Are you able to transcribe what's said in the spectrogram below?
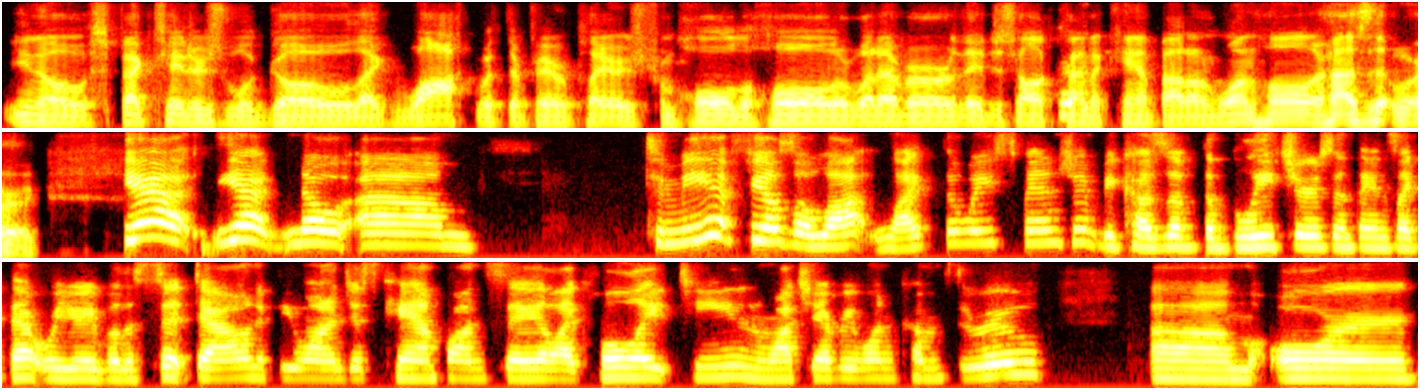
you know spectators will go like walk with their favorite players from hole to hole or whatever, or they just all kind of camp out on one hole, or how's it work? Yeah, yeah, no. Um, to me, it feels a lot like the waste management because of the bleachers and things like that, where you're able to sit down if you want to just camp on, say, like hole 18 and watch everyone come through. Um, or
